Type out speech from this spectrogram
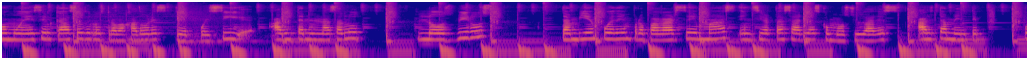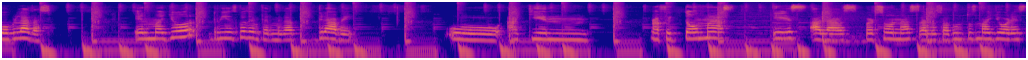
como es el caso de los trabajadores que pues sí habitan en la salud. Los virus también pueden propagarse más en ciertas áreas como ciudades altamente pobladas. El mayor riesgo de enfermedad grave o a quien afectó más es a las personas, a los adultos mayores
